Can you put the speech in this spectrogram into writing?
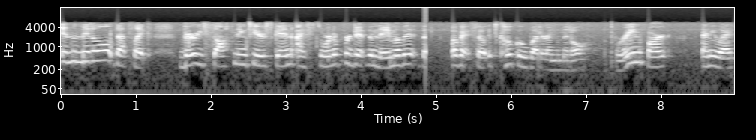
in the middle that's like very softening to your skin. I sort of forget the name of it. But okay, so it's cocoa butter in the middle. Brain fart. Anyway,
